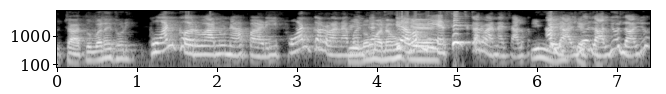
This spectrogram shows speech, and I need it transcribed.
છે. ચા તો થોડી. ફોન કરવાનું ના પાડી ફોન કરવાના બંધ. હું તે હવે મેસેજ કરવાના ચાલુ આ લાલ્યો લાલ્યો લાલ્યો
